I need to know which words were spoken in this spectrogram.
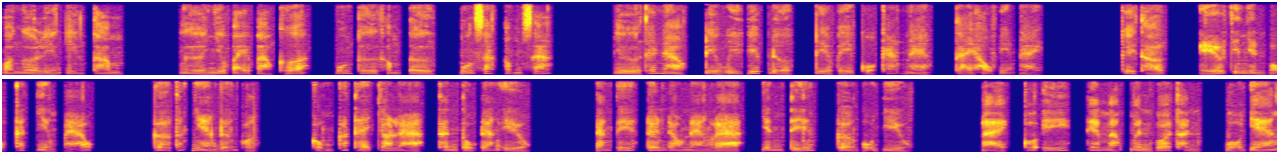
mọi người liền yên tâm. Người như vậy vào cửa, muốn tư không tư, muốn sát không sát. Như thế nào đều uy hiếp được địa vị của các nàng tại hậu viện này. Kỳ thật, hiểu chỉ nhìn một cách diện mạo, cơ thất nhàn đơn thuần, cũng có thể cho là thành tú đáng yêu. Đáng tiếc trên đầu nàng là danh tiếng cơ ngủ nhiều. Lại cố ý đem mặt mình vô thành bộ dáng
